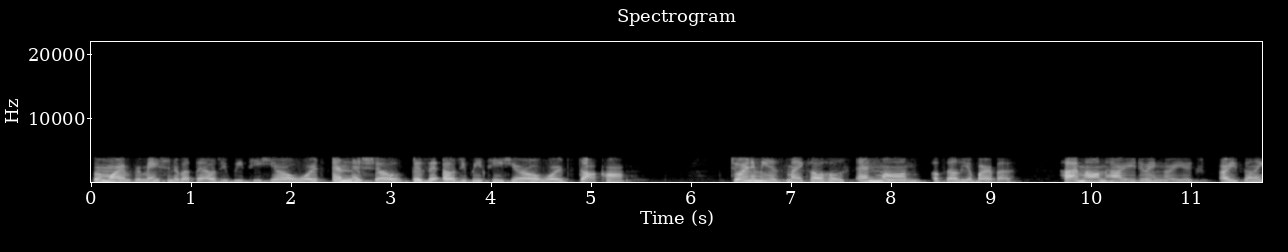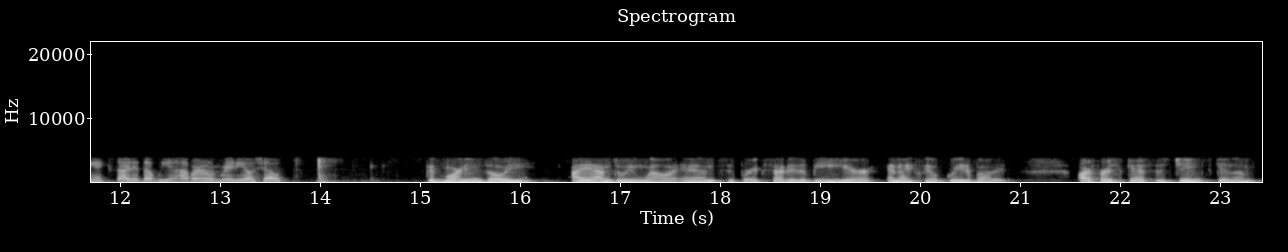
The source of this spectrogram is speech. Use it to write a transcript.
For more information about the LGBT Hero Awards and this show, visit LGBTHeroAwards.com. Joining me is my co-host and mom, Ofelia Barba. Hi, mom. How are you doing? Are you are you feeling excited that we have our own radio show? Good morning, Zoey. I am doing well and super excited to be here, and I feel great about it. Our first guest is James Gilliam,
